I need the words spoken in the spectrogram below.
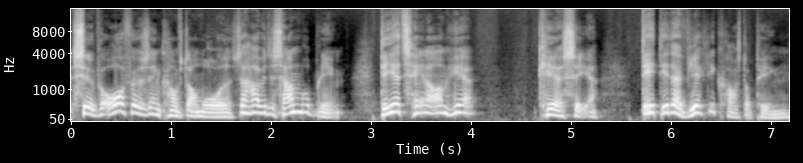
Ser vi på overførselsindkomstområdet, så har vi det samme problem. Det, jeg taler om her, kære seere, det er det, der virkelig koster penge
